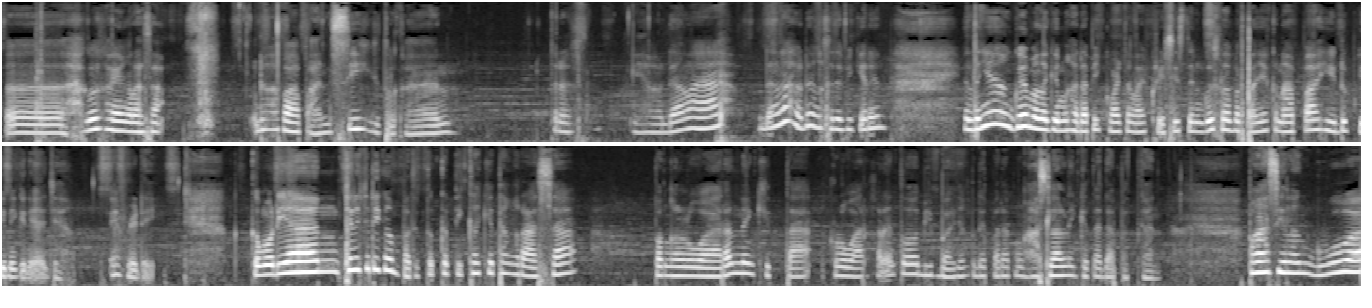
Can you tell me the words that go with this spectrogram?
Uh, gue kayak ngerasa udah apa apaan sih? gitu kan. Terus ya udahlah udahlah udah gak usah dipikirin. Intinya gue emang lagi menghadapi quarter life crisis dan gue selalu bertanya kenapa hidup gini-gini aja? Everyday kemudian ciri-ciri keempat itu ketika kita ngerasa pengeluaran yang kita keluarkan itu lebih banyak daripada penghasilan yang kita dapatkan. Penghasilan gue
